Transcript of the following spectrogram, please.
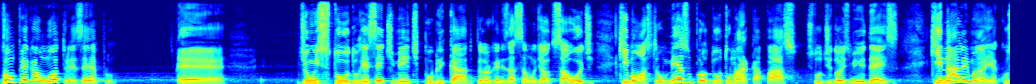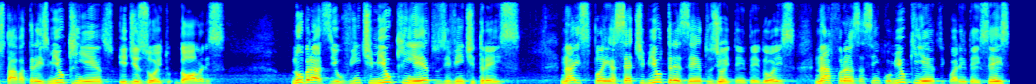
Vamos pegar um outro exemplo. É, de um estudo recentemente publicado pela Organização Mundial de Saúde, que mostra o mesmo produto, o marca-passo, estudo de 2010, que na Alemanha custava 3.518 dólares, no Brasil 20.523, na Espanha 7.382, na França 5.546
